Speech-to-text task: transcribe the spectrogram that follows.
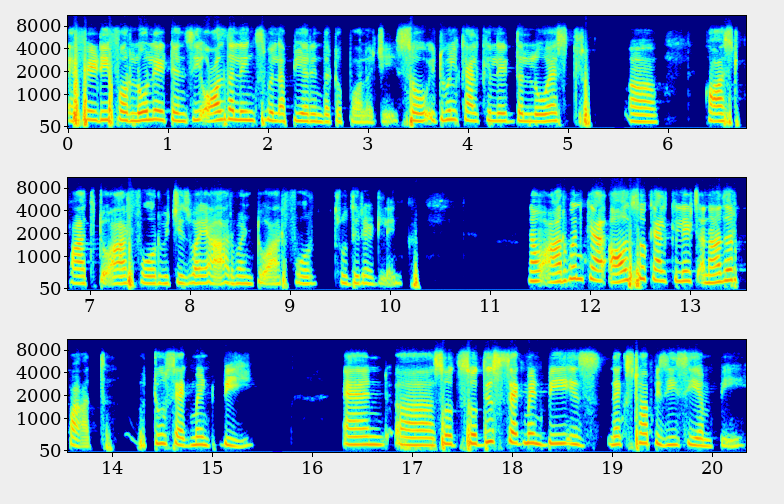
FAD for low latency, all the links will appear in the topology. So it will calculate the lowest uh, cost path to R4, which is via R1 to R4 through the red link. Now R1 cal also calculates another path to segment B. And uh, so, so this segment B is next hop is ECMP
